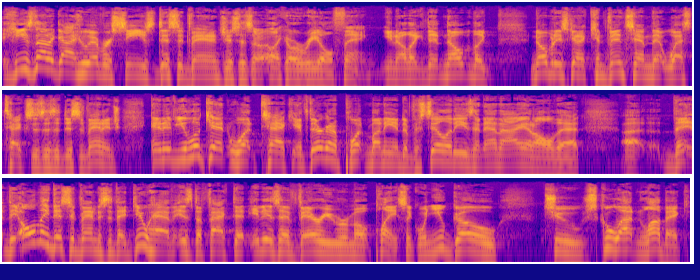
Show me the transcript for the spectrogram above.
he's not a guy who ever sees disadvantages as a, like a real thing. You know, like that. No, like nobody's going to convince him that West Texas is a disadvantage. And if you look at what Tech, if they're going to put money into facilities and NI and all that, uh, the only disadvantage that they do have is the fact that it is a very remote place. Like when you go to school out in Lubbock,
